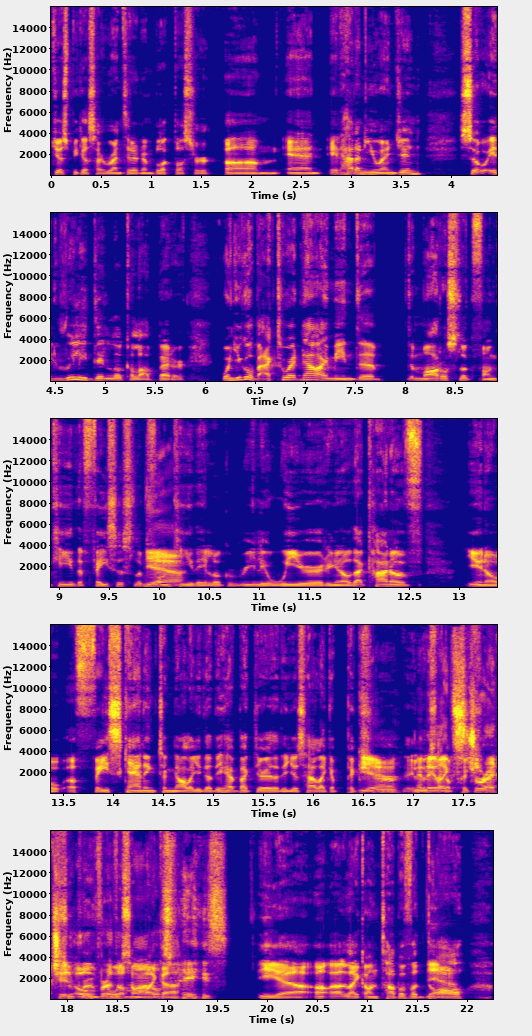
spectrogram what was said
just because I rented it in Blockbuster. Um, and it had a new engine, so it really did look a lot better. When you go back to it now, I mean the the models look funky, the faces look yeah. funky, they look really weird. You know that kind of you know, a face scanning technology that they have back there that they just had like a picture. Yeah, and they like, like stretch it over the model's like a, face. Yeah, uh, uh, like on top of a doll. Yeah.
